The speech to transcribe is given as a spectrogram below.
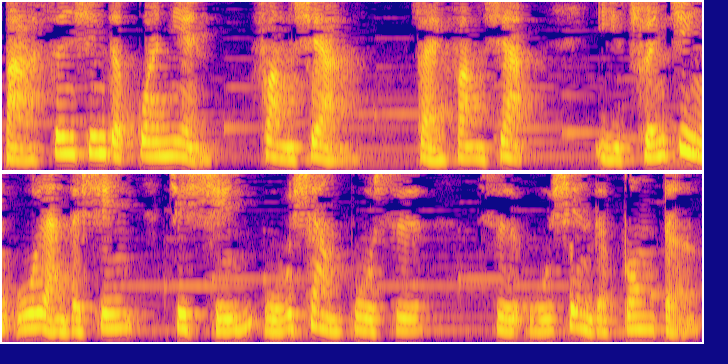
把身心的观念放下，再放下，以纯净无染的心。去行无相布施是无限的功德，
